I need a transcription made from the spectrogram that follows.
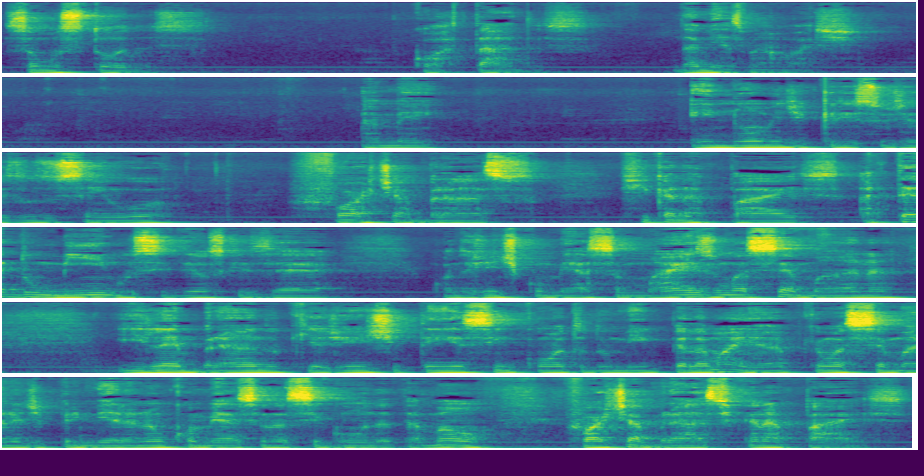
Somos todos cortados da mesma rocha. Amém. Em nome de Cristo Jesus, o Senhor, forte abraço, fica na paz. Até domingo, se Deus quiser, quando a gente começa mais uma semana. E lembrando que a gente tem esse encontro domingo pela manhã, porque uma semana de primeira não começa na segunda, tá bom? Forte abraço, fica na paz.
